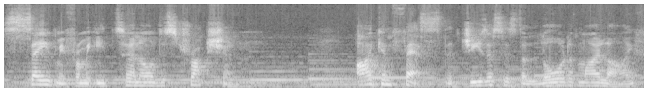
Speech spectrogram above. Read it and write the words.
Save me from eternal destruction. I confess that Jesus is the Lord of my life,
